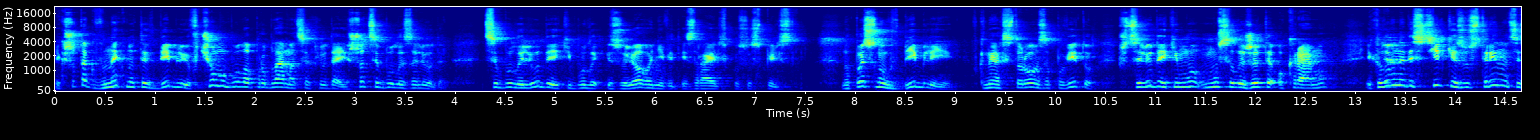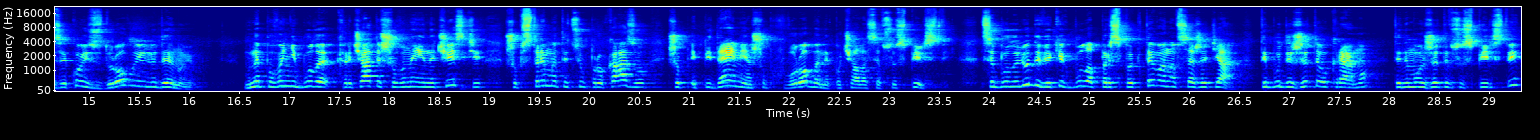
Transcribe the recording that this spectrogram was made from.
Якщо так вникнути в Біблію, в чому була проблема цих людей? Що це були за люди? Це були люди, які були ізольовані від ізраїльського суспільства. Написано в Біблії, в книгах Старого Заповіту, що це люди, які му- мусили жити окремо. І коли вони десь тільки зустрінуться з якоюсь здоровою людиною, вони повинні були кричати, що вони є нечисті, щоб стримати цю проказу, щоб епідемія, щоб хвороба не почалася в суспільстві. Це були люди, в яких була перспектива на все життя. Ти будеш жити окремо, ти не можеш жити в суспільстві,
